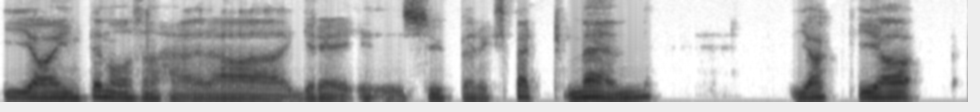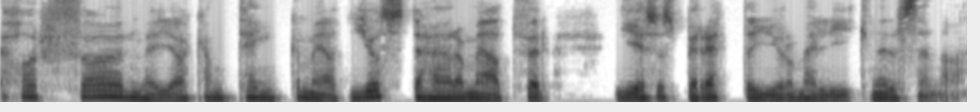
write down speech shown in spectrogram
jag är inte någon sån här uh, grej, superexpert, men jag, jag har för mig, jag kan tänka mig att just det här med att, för Jesus berättar ju de här liknelserna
